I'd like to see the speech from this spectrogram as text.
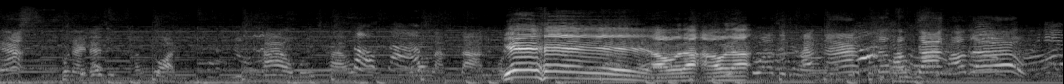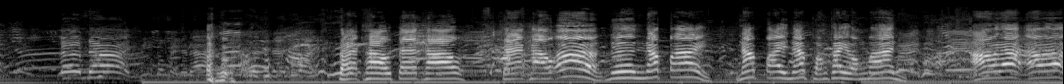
เนี้ยคนไหนได้สิบครั้งก่อน กินข้าวมื้อเช้าไม่ต้องหลังจานคนเย้เอาละเอาละตัวสิบครั้งนะคุณเริ่มพร้อมกันพร้อมแล้ว เริ่มได้วิ่งตรงไหนก็ได้เริ่มได้ด้วยแตะข่าวแตะข่าวแตะข่าวเออหนึ่งนับไป นับไปนับของใครของมัน เอาละเอาละ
